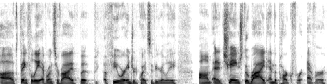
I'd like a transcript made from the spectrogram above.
Uh, thankfully, everyone survived, but a few were injured quite severely. Um, and it changed the ride and the park forever.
